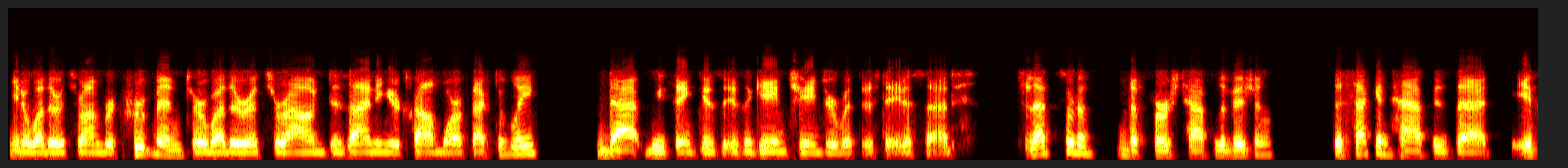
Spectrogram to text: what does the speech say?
you know, whether it's around recruitment or whether it's around designing your trial more effectively, that we think is, is a game changer with this data set. So that's sort of the first half of the vision. The second half is that if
